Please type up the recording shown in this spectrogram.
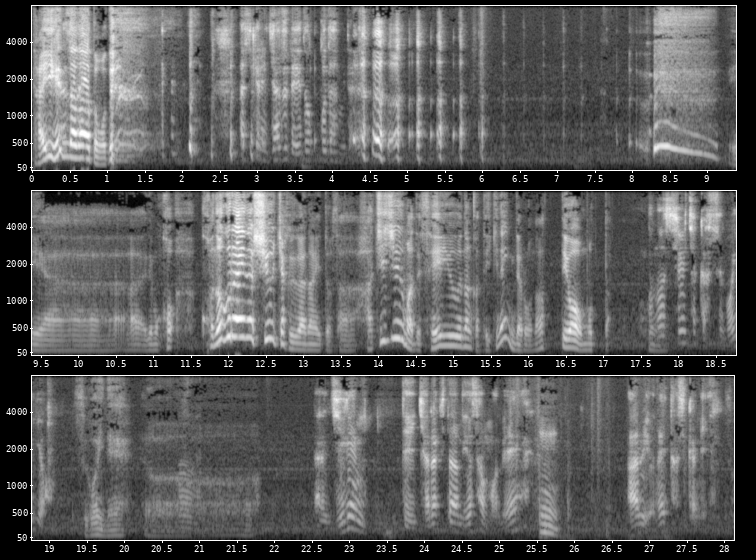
大変だなと思って。確かにジャズで江戸っ子だ、みたいな。いやー、でもこ、このぐらいの執着がないとさ、80まで声優なんかできないんだろうなっては思った。この執着はすごいよ。すごいね。ああ次元ってキャラクターの良さもね、ーうん。あるよね、確かに。そ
